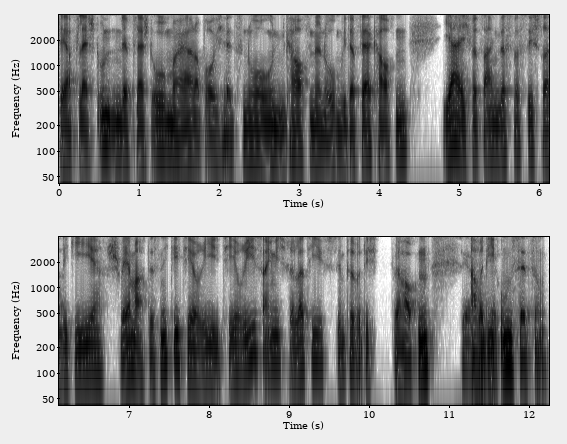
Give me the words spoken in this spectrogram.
der flasht unten, der flasht oben, ja, da brauche ich jetzt nur unten kaufen und oben wieder verkaufen. Ja, ich würde sagen, das, was die Strategie schwer macht, ist nicht die Theorie. Theorie ist eigentlich relativ simpel, würde ich behaupten, Sehr aber simpel. die Umsetzung.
